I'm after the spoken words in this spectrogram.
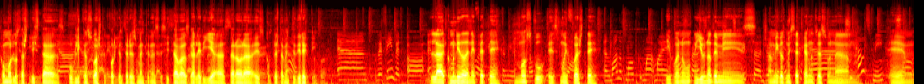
cómo los artistas publican su arte, porque anteriormente necesitabas galerías, pero ahora es completamente directo. La comunidad NFT en Moscú es muy fuerte y bueno, y uno de mis amigos muy cercanos es una em,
